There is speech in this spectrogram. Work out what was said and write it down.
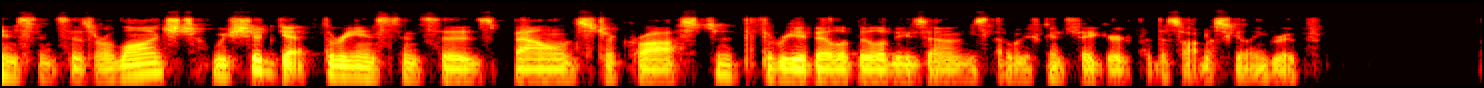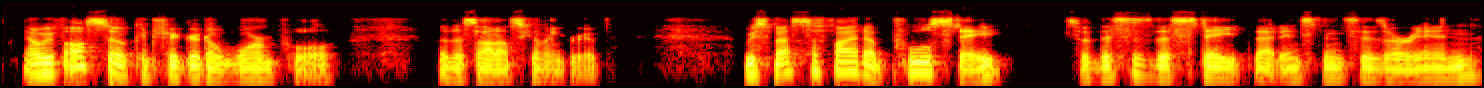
instances are launched, we should get three instances balanced across the three availability zones that we've configured for this autoscaling group. Now we've also configured a warm pool for this auto-scaling group. We specified a pool state. So this is the state that instances are in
